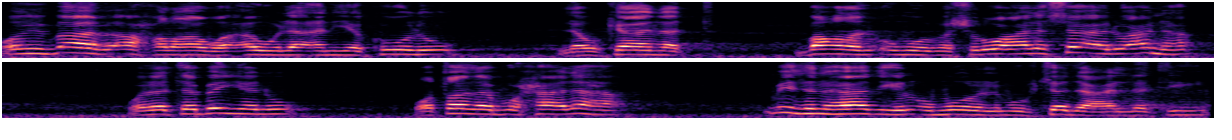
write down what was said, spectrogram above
ومن باب أحرى وأولى أن يكونوا لو كانت بعض الأمور مشروعة لسألوا عنها ولتبينوا وطلبوا حالها. مثل هذه الأمور المبتدعة التي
